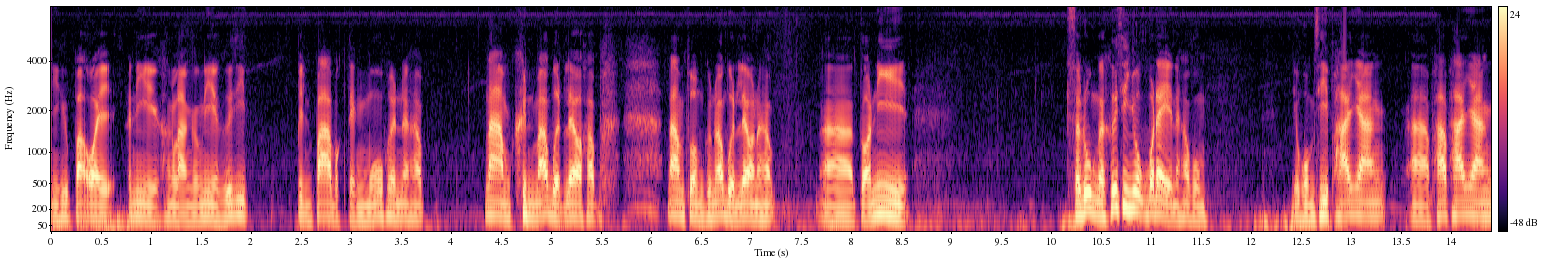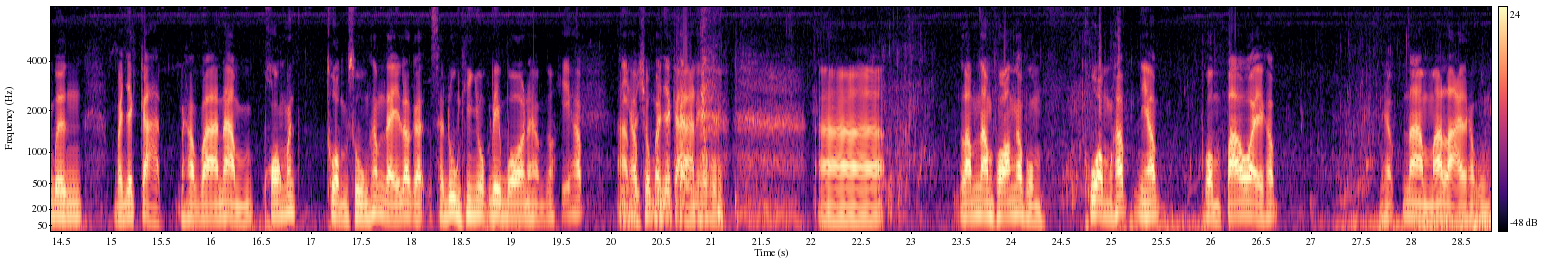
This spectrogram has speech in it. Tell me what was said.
นี่คือปลาอ้อย อันนี้ข้างหลังตรงนี้คือที่เป็นป้าบักแตงโมเพิ่อนนะครับน้ำขึ้นมาเบิดแล้วครับน้ำท่วมขึ้นมาเบิดแล้วนะครับ อ่าตอนนี้สะดุ้งก็คือสิยกบ่ได้นะครับผม เดี๋ยวผมสีพายางอ่าพาพายางเบิงบรรยากาศนะครับว่าน้ำพองมันท่วมสูงข้างใดแล้วก็สะดุ้งที่ยกได้บ่นะครับเนาะครับอ่าไปชมบรรยากาศนะครับผมอ่าลำน้ำพองครับผมท่วมครับนี่ครับท่วมเป้าไว้ครับนี่ครับน้ำมาหลายครับผม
